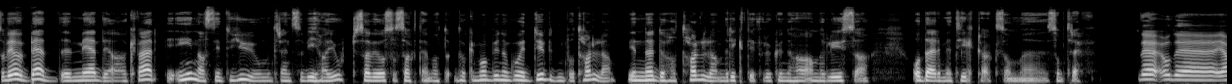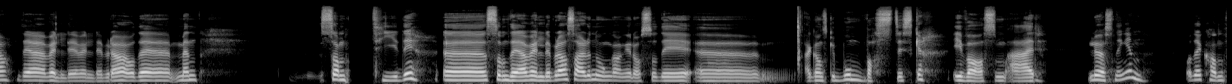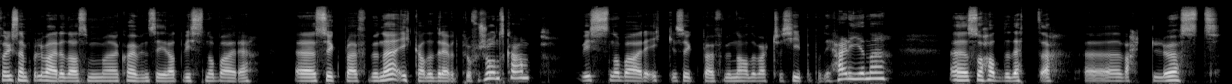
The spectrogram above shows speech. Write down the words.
Så vi har jo bedt media hver eneste intervju omtrent som vi har gjort, så har vi også sagt dem at dere må begynne å gå i dybden på tallene. Vi er nødt til å ha tallene riktig for å kunne ha analyser, og dermed tiltak som, eh, som treffer. Det, og det, ja, det er veldig, veldig bra. Det, men samtidig eh, som det er veldig bra, så er det noen ganger også de eh, er ganske bombastiske i hva som er løsningen. Og det kan eksempel være da, som Kaiven sier, at hvis nå bare Sykepleierforbundet ikke hadde drevet profesjonskamp, hvis nå bare ikke Sykepleierforbundet hadde vært så kjipe på de helgene, så hadde dette vært løst.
